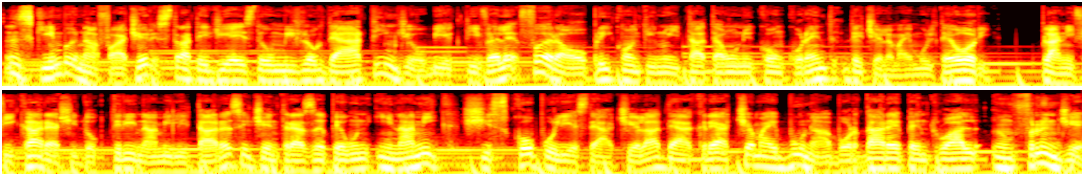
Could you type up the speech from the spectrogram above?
În schimb, în afaceri, strategia este un mijloc de a atinge obiectivele fără a opri continuitatea unui concurent de cele mai multe ori. Planificarea și doctrina militară se centrează pe un inamic și scopul este acela de a crea cea mai bună abordare pentru a-l înfrânge.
